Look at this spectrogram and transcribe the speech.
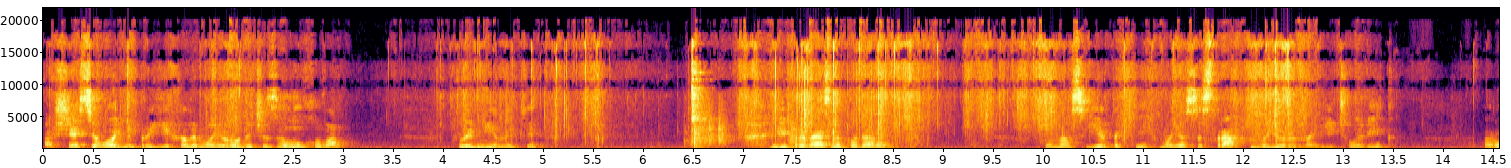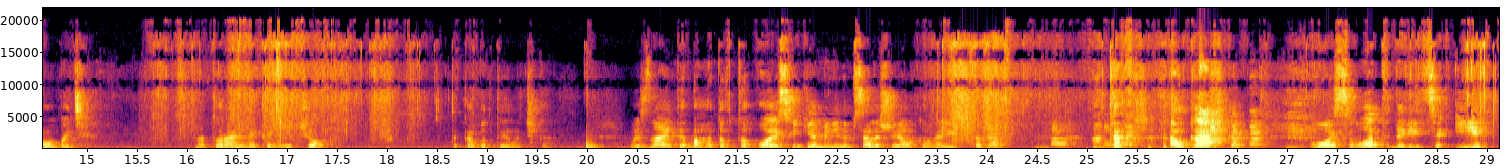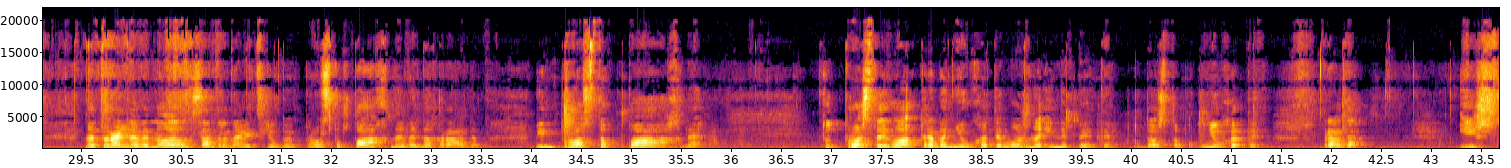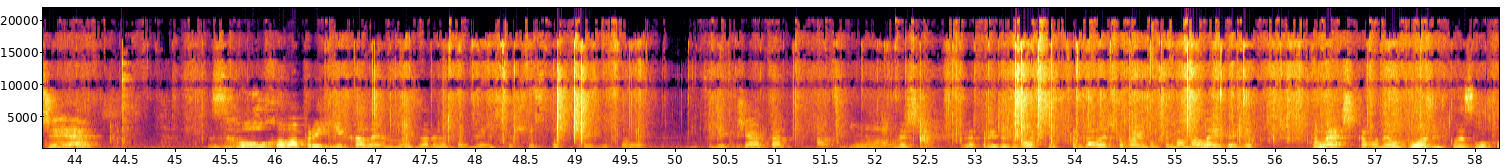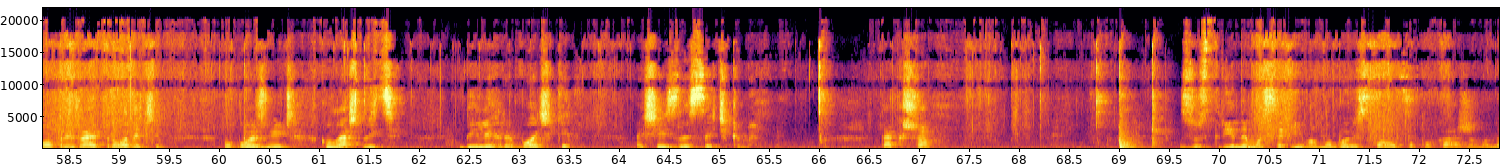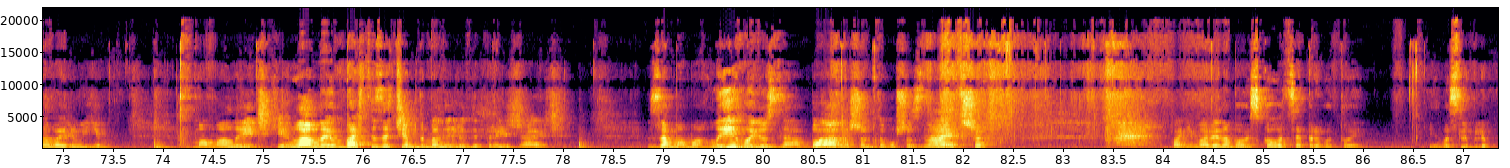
А ще сьогодні приїхали мої родичі з Глухова, племінники, і привезли подарунки. У нас є такий моя сестра, двоюрідна, її чоловік робить натуральний коньячок. Така бутилочка. Ви знаєте, багато хто. Ой, скільки мені написали, що я алкоголічка, да? Так, алкашка. Ось, от, дивіться. І натуральне вино Олександра навіть любить. Просто пахне виноградом. Він просто пахне. Тут просто його треба нюхати, можна і не пити. Просто нюхати. Правда? І ще з Глухова приїхали. Ну, зараз ми подивимося, щось тут приїхали. Дівчата. Ну, вони ж прийдуть гості, сказали, що має бути мама Леда, кулешка. Вони обожнюють, коли з Лухова приїжджають родичі, обожнюють кулеш. Дивіться, білі грибочки, а ще й з лисичками. Так що зустрінемося і вам обов'язково це покажемо. Наварю їм мамалички. Головне, бачите, за чим до мене люди приїжджають? За мамаглигою, за банушем, тому що знають, що пані Марина обов'язково це приготує. Я вас люблю.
